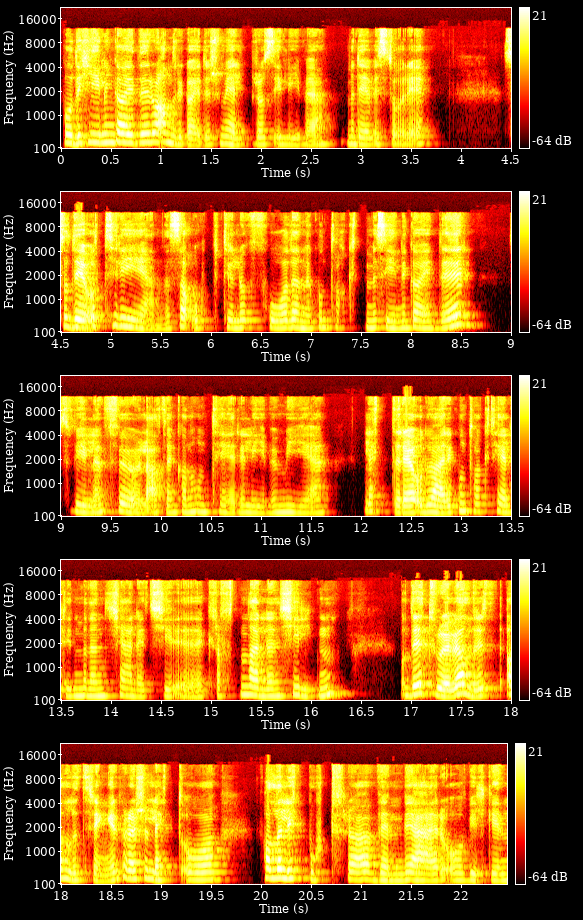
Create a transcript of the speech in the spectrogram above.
både healing-guider og andre guider som hjelper oss i livet med det vi står i. Så det å trene seg opp til å få denne kontakten med sine guider, så vil en føle at en kan håndtere livet mye lettere, og du er i kontakt hele tiden med den kjærlighetskraften, eller den kilden. Og det tror jeg vi aldri, alle trenger, for det er så lett å falle litt bort fra hvem vi er, og hvilken,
